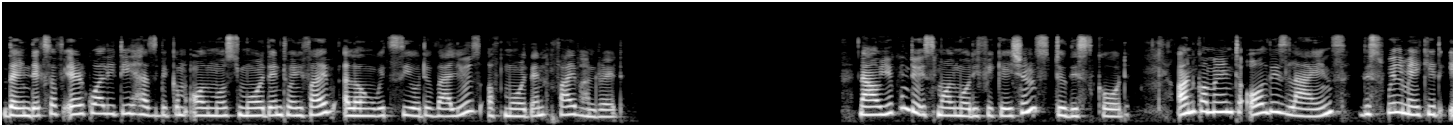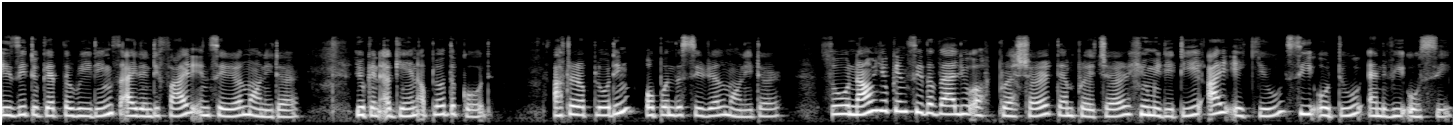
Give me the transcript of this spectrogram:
The index of air quality has become almost more than 25 along with CO2 values of more than 500. Now you can do small modifications to this code. Uncomment all these lines. This will make it easy to get the readings identified in serial monitor. You can again upload the code. After uploading, open the serial monitor. So now you can see the value of pressure, temperature, humidity, IAQ, CO2 and VOC.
